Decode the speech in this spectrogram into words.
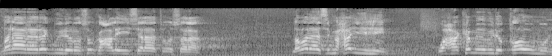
Manaana rag buu yidhi rasuulku calayhi salaatu wasalaam. Labadaasi maxay yihiin? Waxaa ka mida buu yidhi qowmun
